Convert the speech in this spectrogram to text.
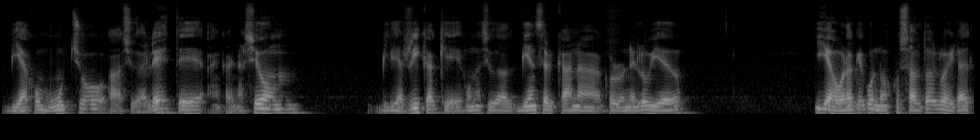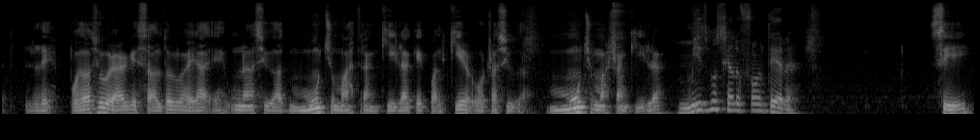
viajo mucho a Ciudad del Este, a Encarnación, Villarrica, que es una ciudad bien cercana a Coronel Oviedo. Y ahora que conozco Salto del Guairá, les puedo asegurar que Salto del Guairá es una ciudad mucho más tranquila que cualquier otra ciudad. Mucho más tranquila. mesmo sendo fronteira. Sí,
